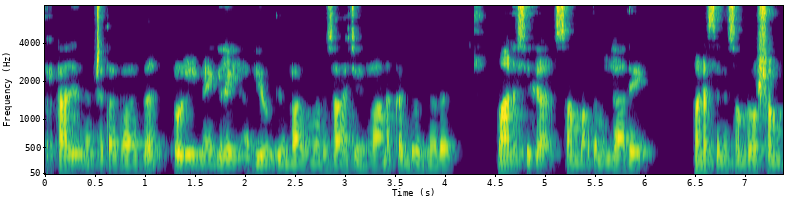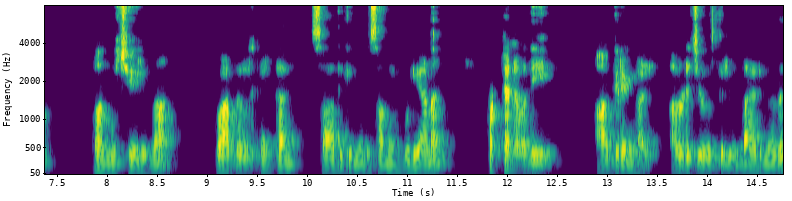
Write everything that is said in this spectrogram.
തൃട്ടാതി നക്ഷത്രക്കാർക്ക് തൊഴിൽ മേഖലയിൽ അഭിവൃദ്ധി ഉണ്ടാകുന്ന ഒരു സാഹചര്യങ്ങളാണ് കണ്ടുവരുന്നത്. മാനസിക സമ്മർദ്ദമില്ലാതെ മനസ്സിന് സന്തോഷം വന്നു ചേരുന്ന വാർത്തകൾ കേൾക്കാൻ സാധിക്കുന്ന ഒരു സമയം കൂടിയാണ്. ഒട്ടനവധി ആഗ്രഹങ്ങൾ അവരുടെ ജീവിതത്തിൽ ഉണ്ടായിരുന്നത്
